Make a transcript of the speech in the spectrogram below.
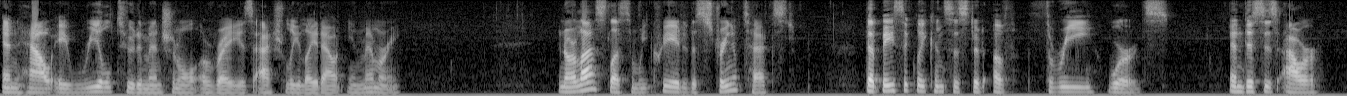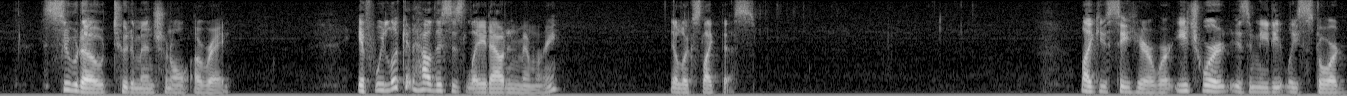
and how a real two-dimensional array is actually laid out in memory. In our last lesson we created a string of text that basically consisted of three words and this is our pseudo two-dimensional array. If we look at how this is laid out in memory, it looks like this. Like you see here, where each word is immediately stored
